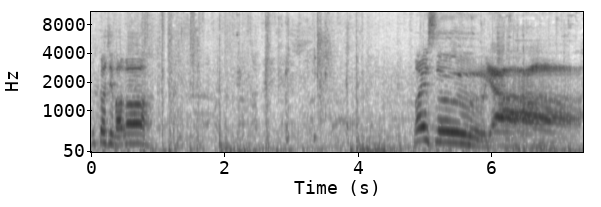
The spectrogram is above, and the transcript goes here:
끝까지 막아 나이스 야.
